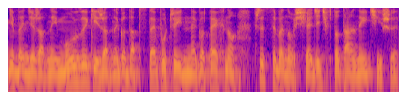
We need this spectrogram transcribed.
Nie będzie żadnej muzyki, żadnego dubstepu czy innego techno. Wszyscy będą siedzieć w totalnej ciszy.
